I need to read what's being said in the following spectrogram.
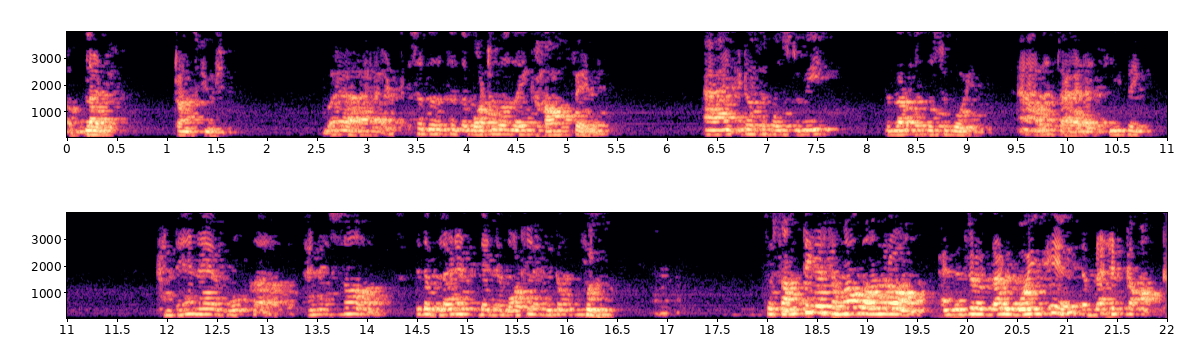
a blood transfusion. But so the so the bottle was like half filled and it was supposed to be the blood was supposed to go in and I was tired of sleeping and then I woke up and I saw that the blood had, that the bottle had become full. So something had somehow gone wrong and instead of blood going in the blood had come out.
